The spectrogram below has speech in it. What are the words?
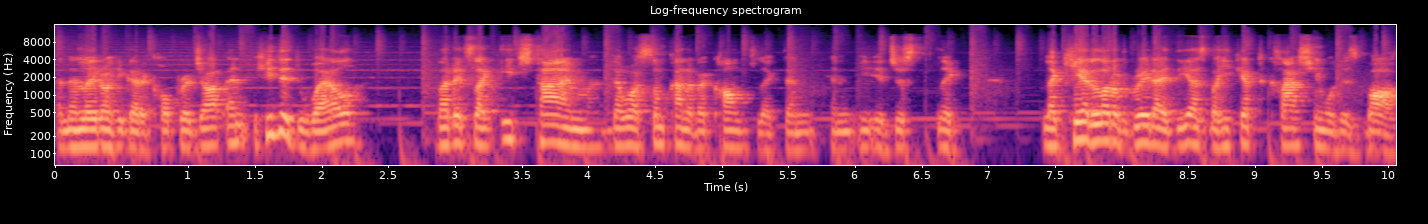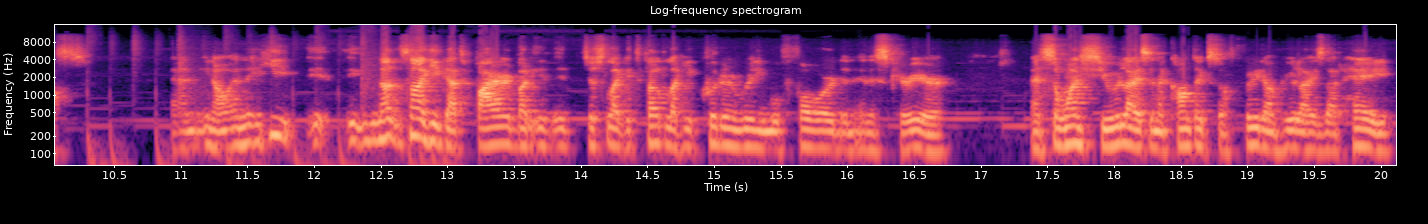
and then later on he got a corporate job, and he did well, but it's like each time there was some kind of a conflict, and and it just like like he had a lot of great ideas, but he kept clashing with his boss, and you know, and he it, it, not, it's not like he got fired, but it, it, just like it felt like he couldn't really move forward in, in his career, and so once he realized in the context of freedom, he realized that hey,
